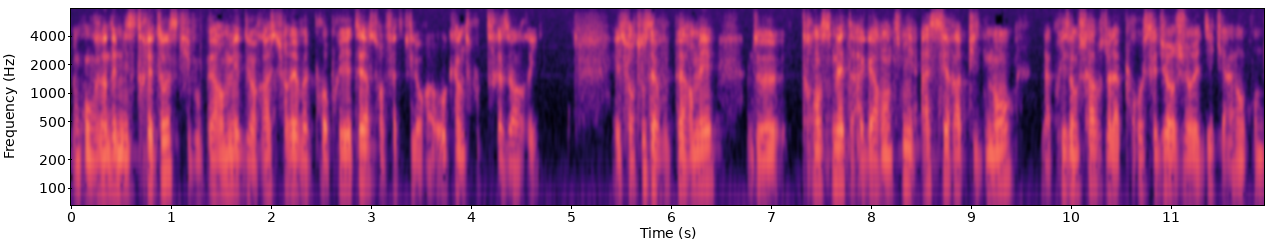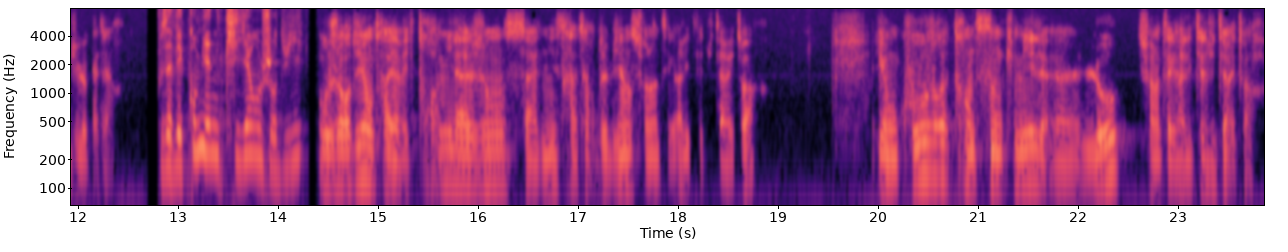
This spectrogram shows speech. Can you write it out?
Donc on vous indemnise très tôt, ce qui vous permet de rassurer votre propriétaire sur le fait qu'il n'aura aucun trou de trésorerie. Et surtout, ça vous permet de transmettre à garantie assez rapidement la prise en charge de la procédure juridique à l'encontre du locataire. Vous avez combien de clients aujourd'hui? Aujourd'hui, on travaille avec 3000 agences administrateurs de biens sur l'intégralité du territoire. Et on couvre 35 000 euh, lots sur l'intégralité du territoire.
